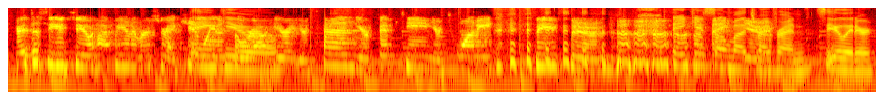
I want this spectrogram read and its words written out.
Good to see you too. Happy anniversary. I can't Thank wait until you. we're out here at your 10, your 15, your 20. see you soon. Thank you so Thank much, you. my friend. See you later.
